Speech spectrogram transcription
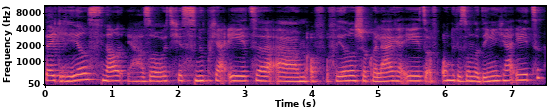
Dat ik heel snel ja, zo het snoep ga eten, um, of, of heel veel chocola ga eten, of ongezonde dingen ga eten.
